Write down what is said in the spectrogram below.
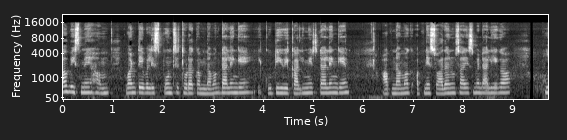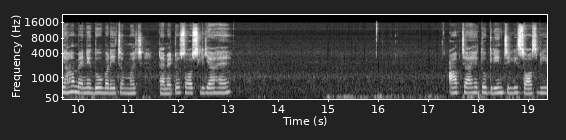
अब इसमें हम वन टेबल स्पून से थोड़ा कम नमक डालेंगे, ये कूटी हुई काली मिर्च डालेंगे। आप नमक अपने स्वाद अनुसार इसमें डालिएगा। यहाँ मैंने दो बड़े चम्मच टमाटो सॉस लिया है। आप चाहे तो ग्रीन चिल्ली सॉस भी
